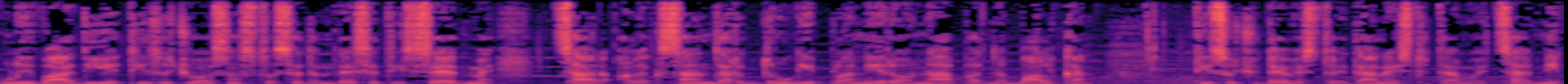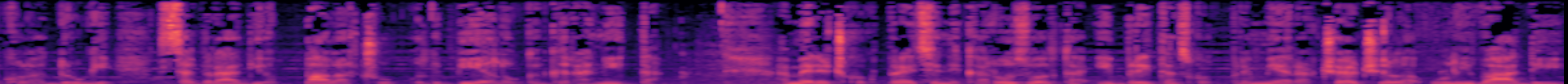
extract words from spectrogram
U Livadiji je 1877. car Aleksandar II. planirao napad na Balkan. 1911. tamo je car Nikola II. sagradio palaču od bijelog granita. Američkog predsjednika Roosevelta i britanskog premijera Churchilla u Livadiji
